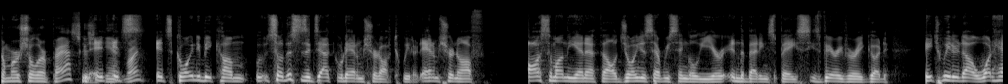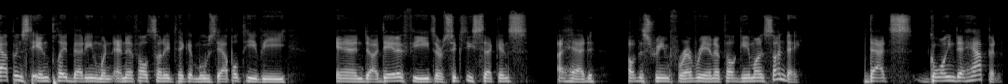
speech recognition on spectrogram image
commercial or pass because It- it's right. it's going to become so. This is exactly what Adam Chernoff tweeted. Adam Chernoff, awesome on the NFL, joins us every single year in the betting space. He's very very good. He tweeted out what happens to in-play betting when NFL Sunday Ticket moves to Apple TV, and uh, data feeds are 60 seconds ahead of the stream for every NFL game on Sunday. That's going to happen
